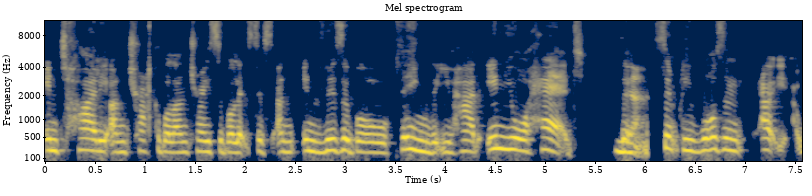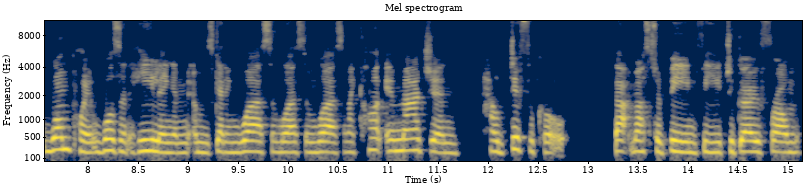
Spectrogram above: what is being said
entirely untrackable, untraceable. It's this an invisible thing that you had in your head that yeah. simply wasn't at one point wasn't healing and, and was getting worse and worse and worse. And I can't imagine how difficult that must have been for you to go from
